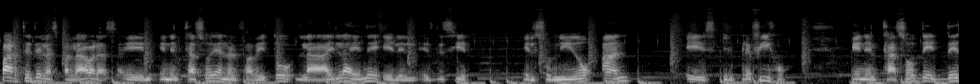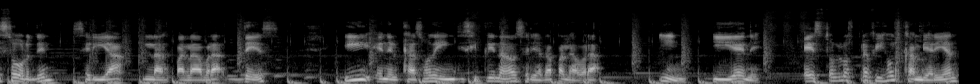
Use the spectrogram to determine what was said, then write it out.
partes de las palabras, en, el caso de analfabeto, la A y la N, es decir, el sonido an es el prefijo. En el caso de desorden sería la palabra des y en el caso de indisciplinado sería la palabra in, in. Estos los prefijos cambiarían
